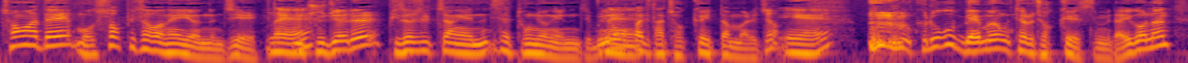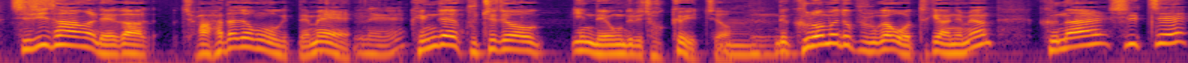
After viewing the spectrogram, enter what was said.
청와대 뭐 수석비서관 회의였는지 네. 그 주재를 비서실장이 했는지 대통령이 했는지 뭐 이런 네. 것까지 다 적혀 있단 말이죠. 예. 그리고 메모 형태로 적혀 있습니다. 이거는 지시사항을 내가 받아 적은 거기 때문에 네. 굉장히 구체적인 내용들이 적혀 있죠. 음. 근데 그럼에도 불구하고 어떻게 하냐면 그날 실제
